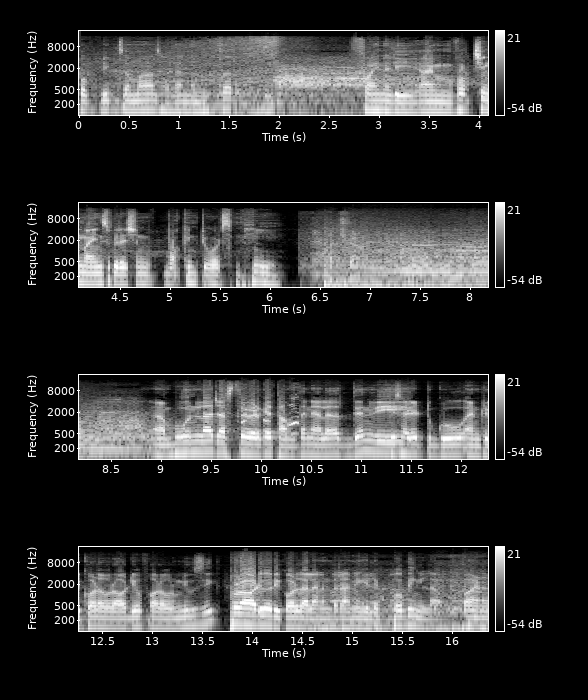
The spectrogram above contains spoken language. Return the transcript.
पब्लिक जमा झाल्यानंतर finally I am watching my inspiration walking towards me भुवनला जास्त वेळ काही थांबता नाही आलं. Then we decided to go and record our audio for our music थोडा ऑडिओ रेकॉर्ड झाल्यानंतर आम्ही गेले पबिंगला पण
